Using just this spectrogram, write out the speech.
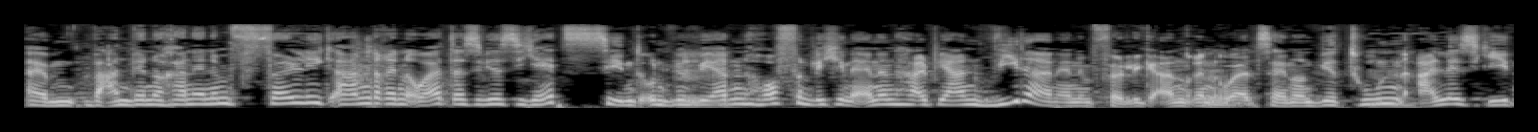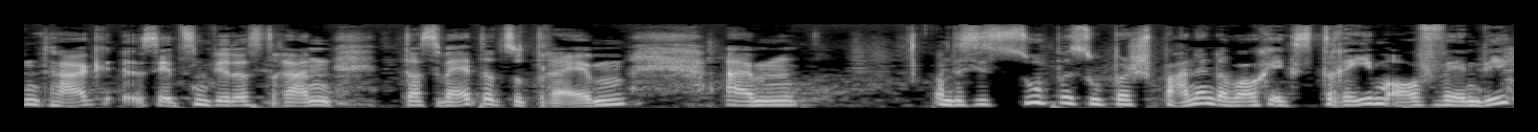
ähm, waren wir noch an einem völlig anderen Ort, als wir es jetzt sind. Und wir mhm. werden hoffentlich in eineinhalb Jahren wieder an einem völlig anderen mhm. Ort sein. Und wir tun mhm. alles jeden Tag, setzen wir das dran, das weiterzutreiben. Ähm, und es ist super, super spannend, aber auch extrem aufwendig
